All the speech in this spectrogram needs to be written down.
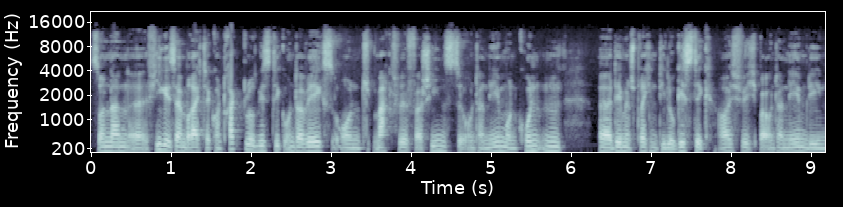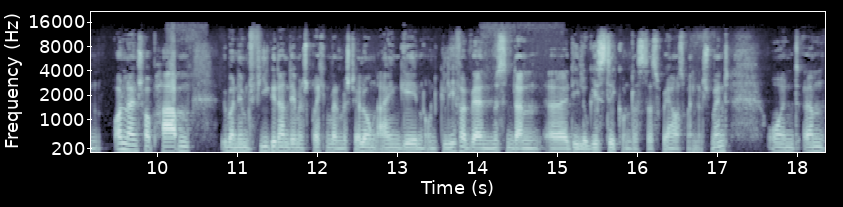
sondern äh, Fiege ist ja im Bereich der Kontraktlogistik unterwegs und macht für verschiedenste Unternehmen und Kunden äh, dementsprechend die Logistik. Häufig bei Unternehmen, die einen Online-Shop haben, übernimmt Fiege dann dementsprechend, wenn Bestellungen eingehen und geliefert werden müssen, dann äh, die Logistik und das, das Warehouse-Management. Und ähm,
